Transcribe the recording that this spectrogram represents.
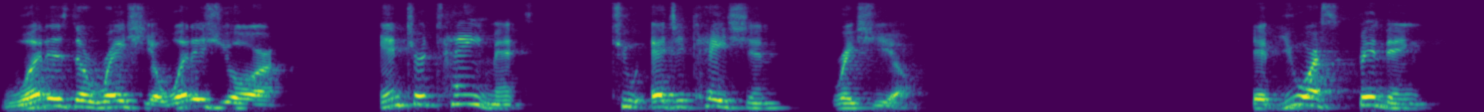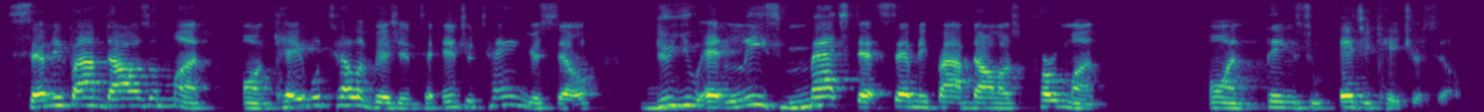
What is the ratio? What is your entertainment to education ratio? If you are spending $75 a month on cable television to entertain yourself, do you at least match that $75 per month on things to educate yourself?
